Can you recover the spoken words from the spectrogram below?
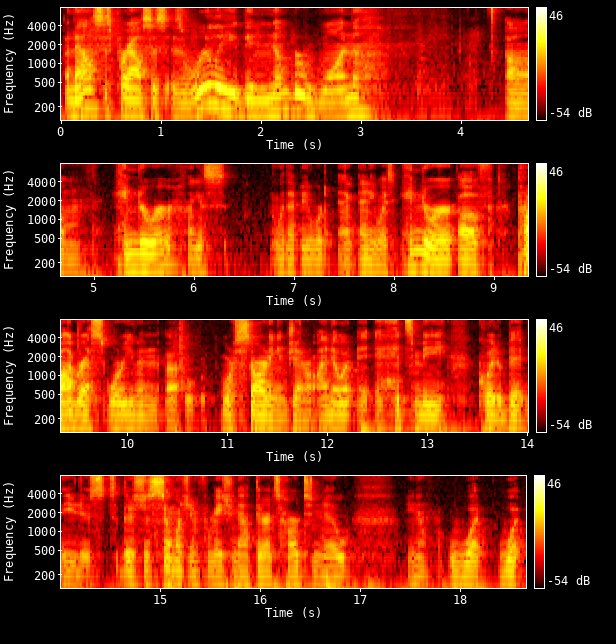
analysis paralysis is really the number one um, hinderer, I guess would that be a word? Anyways, hinderer of progress or even uh, or starting in general. I know it, it hits me quite a bit. You just there's just so much information out there. It's hard to know, you know, what what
